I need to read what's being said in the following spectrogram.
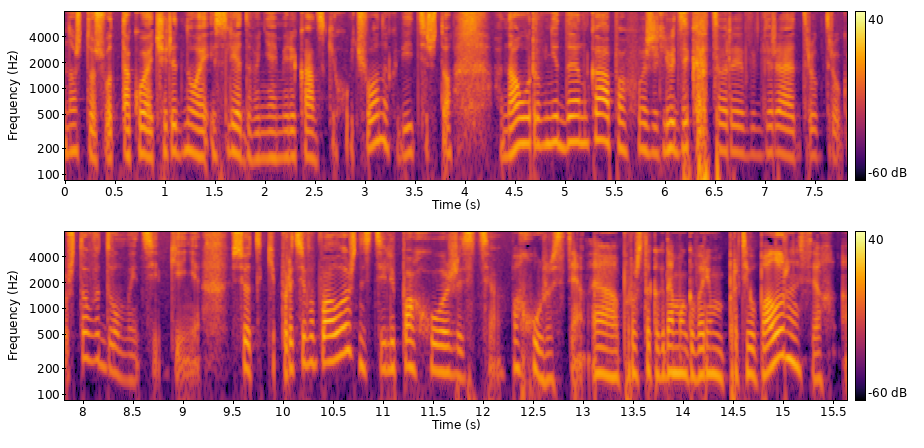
Ну что ж, вот такое очередное исследование американских ученых. Видите, что на уровне ДНК похожи люди, которые выбирают друг друга. Что вы думаете, Евгения? Все-таки противоположности или похожести? Похожести. Э, просто когда мы говорим о противоположностях, э,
